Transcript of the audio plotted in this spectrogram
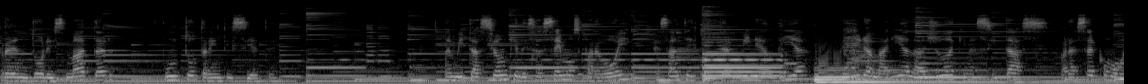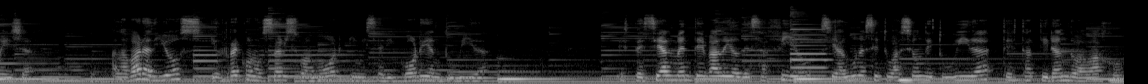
Redentores Mater, punto 37. La invitación que les hacemos para hoy es antes que termine el día, pedir a María la ayuda que necesitas para ser como ella alabar a Dios y reconocer su amor y misericordia en tu vida. Especialmente vale el desafío si alguna situación de tu vida te está tirando abajo.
